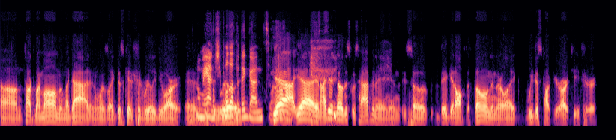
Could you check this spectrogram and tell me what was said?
Um, talked to my mom and my dad and was like, "This kid should really do art." And Oh man, she pulled out the big guns. Wow. yeah, yeah, and I didn't know this was happening, and so they get off the phone and they're like, "We just talked to your art teacher,"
